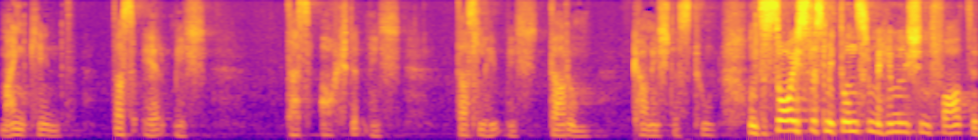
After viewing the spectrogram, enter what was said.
mein Kind, das ehrt mich, das achtet mich, das liebt mich. Darum kann ich das tun. Und so ist es mit unserem himmlischen Vater.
